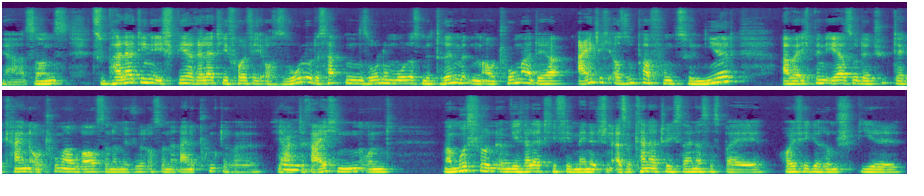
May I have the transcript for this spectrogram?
Ja, sonst zu Paladine, ich spiele relativ häufig auch Solo. Das hat einen Solo-Modus mit drin, mit einem Automa, der eigentlich auch super funktioniert. Aber ich bin eher so der Typ, der keinen Automa braucht, sondern mir wird auch so eine reine Punktejagd Mhm. reichen. Und man muss schon irgendwie relativ viel managen. Also kann natürlich sein, dass es bei häufigerem Spiel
